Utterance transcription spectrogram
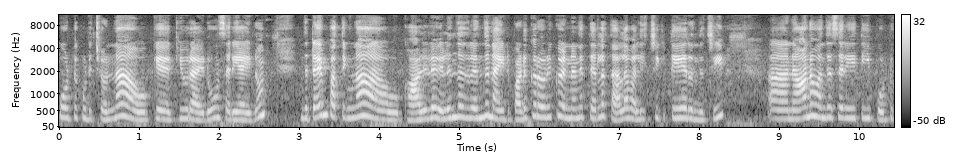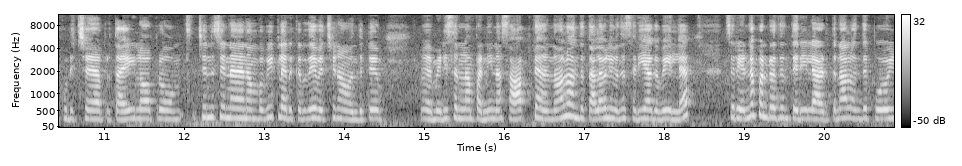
போட்டு குடித்தோன்னா ஓகே க்யூர் ஆகிடும் சரியாயிடும். இந்த டைம் பார்த்திங்கன்னா காலையில் எழுந்ததுலேருந்து நைட்டு படுக்கிற வரைக்கும் என்னென்னு தெரில தலை வலிச்சுக்கிட்டே இருந்துச்சு. நானும் வந்து சரி டீ போட்டு குடித்தேன் அப்புறம் தைலம் அப்புறம் சின்ன சின்ன நம்ம வீட்டில் இருக்கிறதே வச்சு நான் வந்துட்டு மெடிசன்லாம் பண்ணி நான் சாப்பிட்டேனாலும் அந்த தலைவலி வந்து சரியாகவே இல்லை. சரி என்ன பண்ணுறதுன்னு தெரியல. அடுத்த நாள் வந்து போய்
